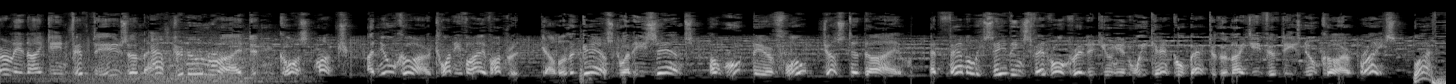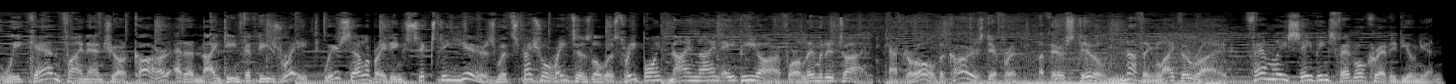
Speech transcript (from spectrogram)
early 1950s, an afternoon ride didn't cost much. A new car, 2500 Gallon of gas, 20 cents. A root beer float, just a dime. At Family Savings Federal Credit Union, we can't go back to the 1950s new car price. But we can finance your car at a 1950s rate. We're celebrating 60 years with special rates as low as 3.99 APR for a limited time. After all, the car is different, but there's still nothing like the ride. Family Savings Federal Credit Union.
